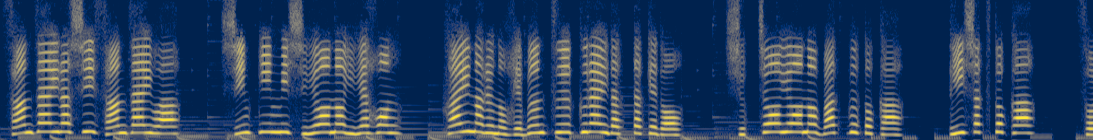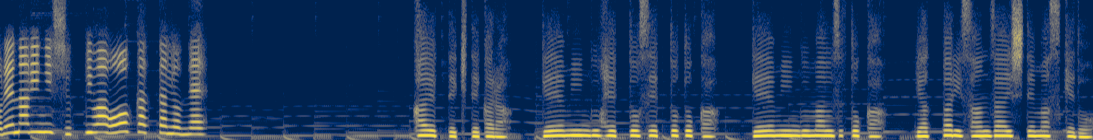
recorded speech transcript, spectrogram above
散財らしい散財は、新品未使用のイヤホン、ファイナルのヘブン2くらいだったけど、出張用のバッグとか、T シャツとか、それなりに出費は多かったよね。帰ってきてから、ゲーミングヘッドセットとか、ゲーミングマウスとか、やっぱり散財してますけど、も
